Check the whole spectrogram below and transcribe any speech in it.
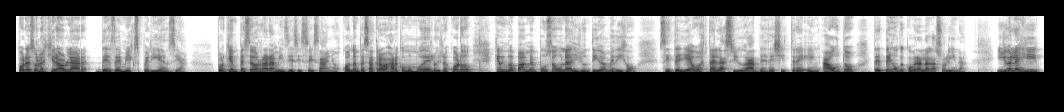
Por eso les quiero hablar desde mi experiencia porque empecé a ahorrar a mis 16 años, cuando empecé a trabajar como modelo. Y recuerdo que mi papá me puso una disyuntiva, me dijo, si te llevo hasta la ciudad desde Chitré en auto, te tengo que cobrar la gasolina. Y yo elegí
